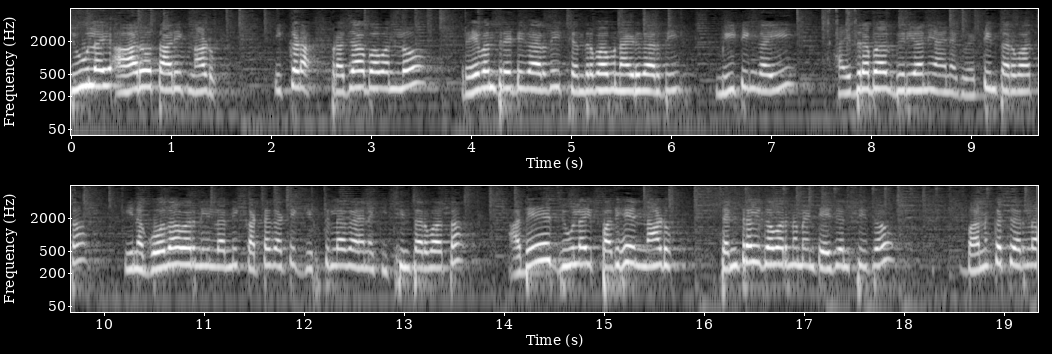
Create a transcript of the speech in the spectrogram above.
జూలై ఆరో తారీఖు నాడు ఇక్కడ ప్రజాభవన్లో రేవంత్ రెడ్డి గారిది చంద్రబాబు నాయుడు గారిది మీటింగ్ అయ్యి హైదరాబాద్ బిర్యానీ ఆయనకు పెట్టిన తర్వాత ఈయన గోదావరి నీళ్ళన్నీ కట్టగట్టి గిఫ్ట్ లాగా ఆయనకి ఇచ్చిన తర్వాత అదే జూలై పదిహేను నాడు సెంట్రల్ గవర్నమెంట్ ఏజెన్సీతో బనకచెర్ల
